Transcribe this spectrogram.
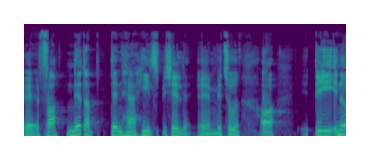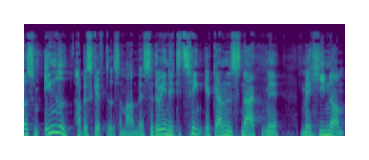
øh, for netop den her helt specielle øh, metode. Og det er noget, som Ingrid har beskæftiget sig meget med, så det er en af de ting, jeg gerne vil snakke med, med hende om.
